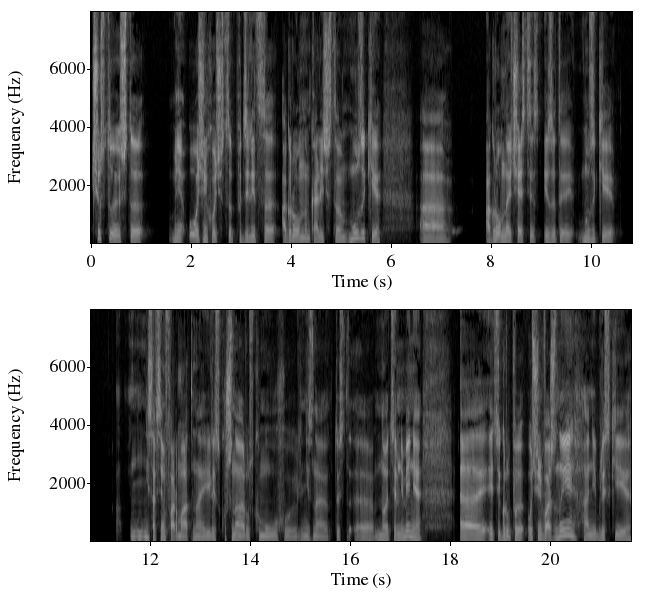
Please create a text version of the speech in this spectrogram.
чувствую, что мне очень хочется поделиться огромным количеством музыки, а, огромная часть из, из этой музыки не совсем форматная или скучна русскому уху, или не знаю. То есть, э, но тем не менее, э, эти группы очень важны, они близки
